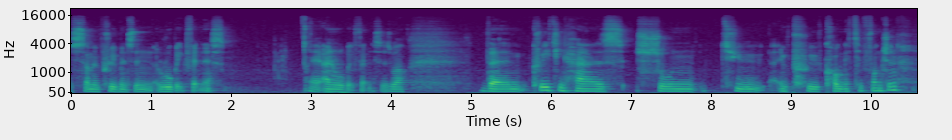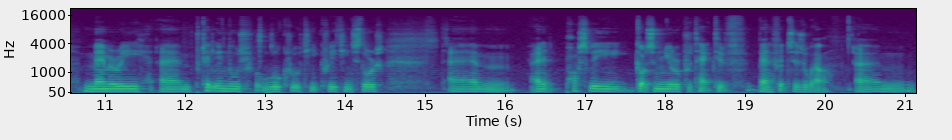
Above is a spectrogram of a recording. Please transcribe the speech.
some improvements in aerobic fitness, uh, anaerobic fitness as well, the creatine has shown to improve cognitive function, memory, um, particularly in those who've got low creatine stores. Um, and it possibly got some neuroprotective benefits as well. Um,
